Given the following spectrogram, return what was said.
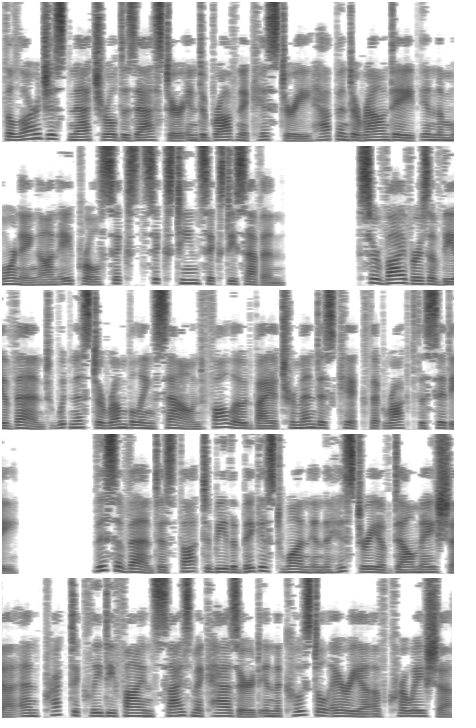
The largest natural disaster in Dubrovnik history happened around 8 in the morning on April 6, 1667. Survivors of the event witnessed a rumbling sound followed by a tremendous kick that rocked the city. This event is thought to be the biggest one in the history of Dalmatia and practically defines seismic hazard in the coastal area of Croatia.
